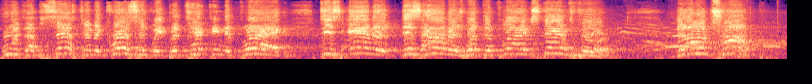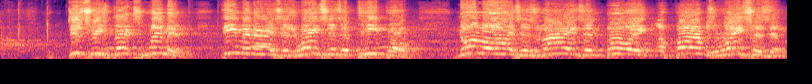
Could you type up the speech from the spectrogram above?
who is obsessed and aggressively protecting the flag dishonor, dishonors what the flag stands for. Donald Trump disrespects women, demonizes races of people, normalizes lies and bullying, affirms racism.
